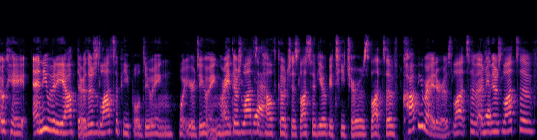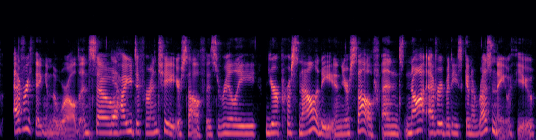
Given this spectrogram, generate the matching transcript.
okay, anybody out there, there's lots of people doing what you're doing, right? There's lots yeah. of health coaches, lots of yoga teachers, lots of copywriters, lots of, I yep. mean, there's lots of everything in the world. And so, yep. how you differentiate yourself is really your personality and yourself. And not everybody's going to resonate with you.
